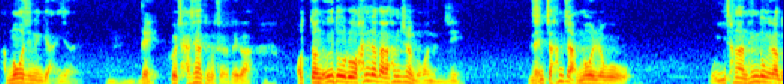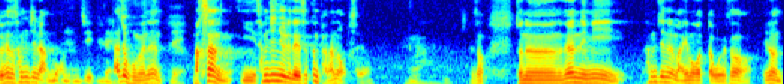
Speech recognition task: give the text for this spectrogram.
안 먹어지는 게 아니잖아요. 음, 네. 그걸 잘 생각해 보세요. 내가 어떤 의도로 하려다가 삼진을 먹었는지, 네. 진짜 삼진 안 먹으려고 뭐 이상한 행동이라도 해서 삼진을 안 먹었는지 네. 따져 보면은 네. 막상 이 삼진율에 대해서 큰 변화는 없어요. 음, 저는 회원님이 삼진을 많이 먹었다고 해서 이런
